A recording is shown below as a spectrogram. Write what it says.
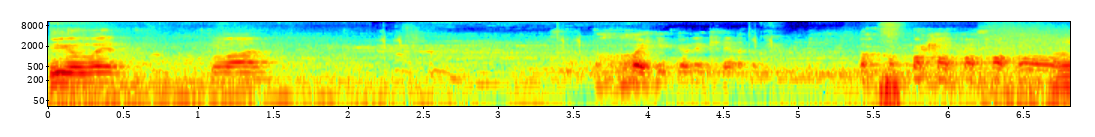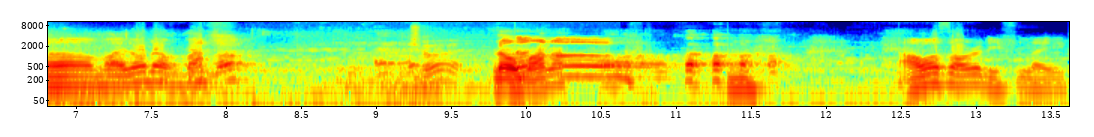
You can win. Come on. Oh, you're gonna kill him. Um, I don't have much. Sure. No mana? Oh. I was already like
